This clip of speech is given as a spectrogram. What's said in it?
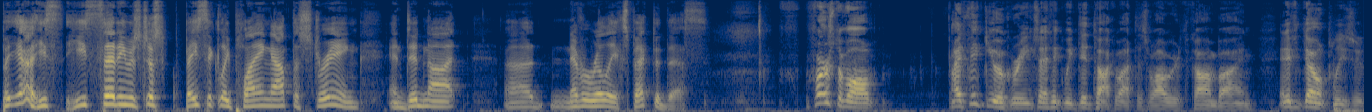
but yeah, he's he said he was just basically playing out the string and did not uh, never really expected this. First of all, I think you agree because I think we did talk about this while we were at the combine. And if you don't, please you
